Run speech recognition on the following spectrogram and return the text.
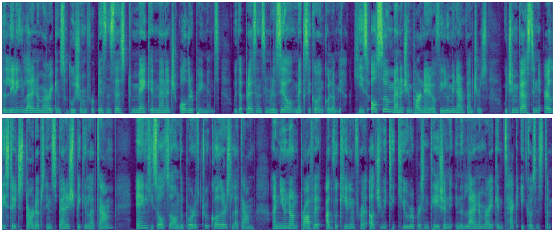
the leading Latin American solution for businesses to make and manage all their payments, with a presence in Brazil, Mexico, and Colombia. He is also managing partner of Iluminar Ventures, which invests in early stage startups in Spanish speaking Latam, and he's also on the board of True Colors Latam, a new nonprofit advocating for LGBTQ representation in the Latin American tech ecosystem.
